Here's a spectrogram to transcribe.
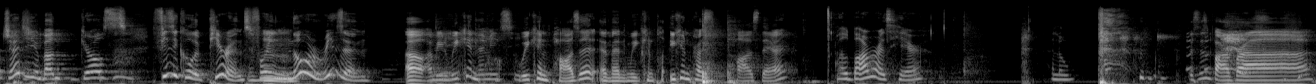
judgy about girls' physical appearance for mm-hmm. no reason. oh, I mean, we can Let me see. we can pause it and then we can pl- you can press pause there. Well, Barbara's here. Hello. This is Barbara.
